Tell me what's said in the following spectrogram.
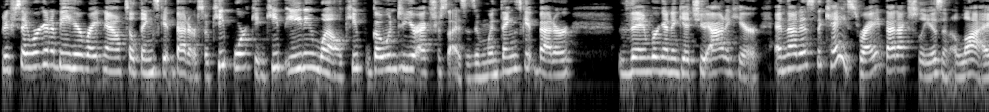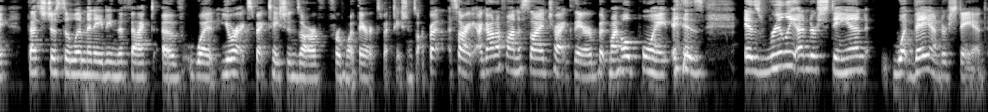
But if you say, we're going to be here right now till things get better. So keep working, keep eating well, keep going to your exercises. And when things get better, then we're going to get you out of here. And that is the case, right? That actually isn't a lie. That's just eliminating the fact of what your expectations are from what their expectations are. But sorry, I got off on a sidetrack there, but my whole point is is really understand what they understand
